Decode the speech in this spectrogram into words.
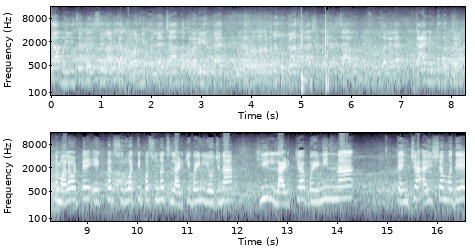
लाडक्या बहिणीचे पैसे लाडक्या भावांनी खाल्ल्याच्या तक्रारी येत आहेत. मोठ्या प्रमाणामध्ये घोटाळा झाला अशा पद्धतीचा आरोप सुरू झालेला आहे. काय नेमकं तथ्य? मला वाटतं एकतर सुरुवातीपासूनच लाडकी बहीण योजना ही लाडक्या बहिणींना त्यांच्या आयुष्यामध्ये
